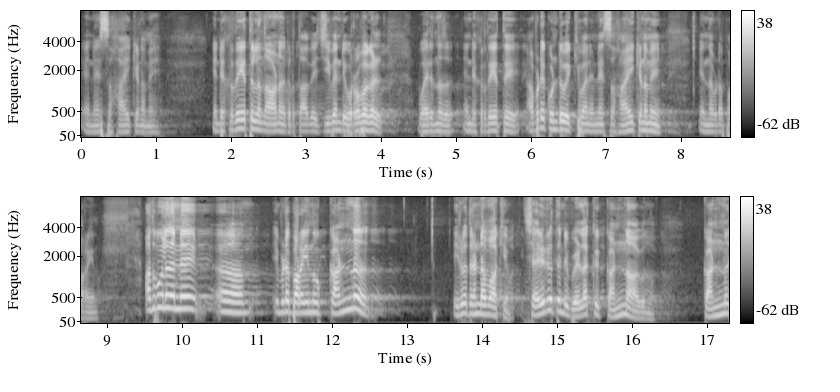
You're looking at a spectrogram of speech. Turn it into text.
എന്നെ സഹായിക്കണമേ. എന്റെ ഹൃദയത്തിൽ നിന്നാണ് കർത്താവെ ജീവന്റെ ഉറവകൾ വരുന്നത്. എന്റെ ഹൃദയത്തെ അവിടെ കൊണ്ടുവയ്ക്കുവാൻ എന്നെ സഹായിക്കണമേ എന്നവിടെ പറയുന്നു. അതുപോലെ തന്നെ ഇവിടെ പറയുന്നു കണ്ണ് ഇരുപത്തിരണ്ടാം വാക്യം ശരീരത്തിന്റെ വിളക്ക് കണ്ണാകുന്നു. കണ്ണ്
